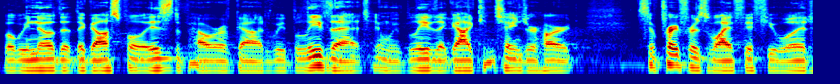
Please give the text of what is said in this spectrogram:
but we know that the gospel is the power of God. We believe that, and we believe that God can change her heart. So pray for his wife if you would.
